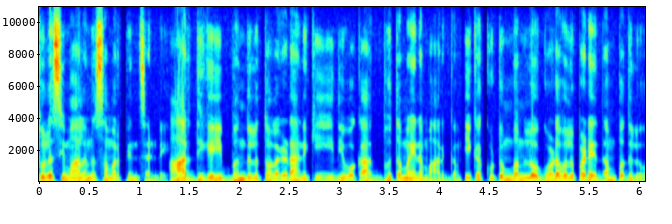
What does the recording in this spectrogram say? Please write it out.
తులసిమాలను సమర్పించండి. ఆర్థిక ఇబ్బందులు తొలగడానికి ఇది ఒక అద్భుతమైన మార్గం. ఇక కుటుంబంలో గొడవలు పడే దంపతులు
